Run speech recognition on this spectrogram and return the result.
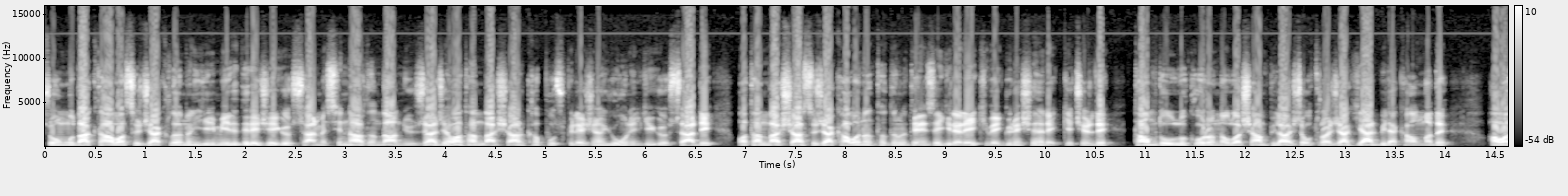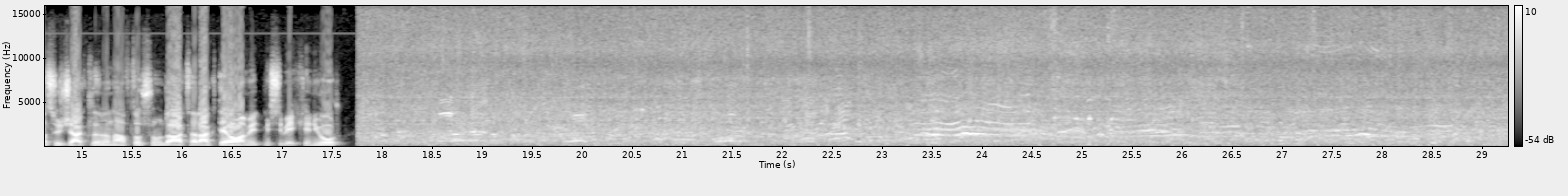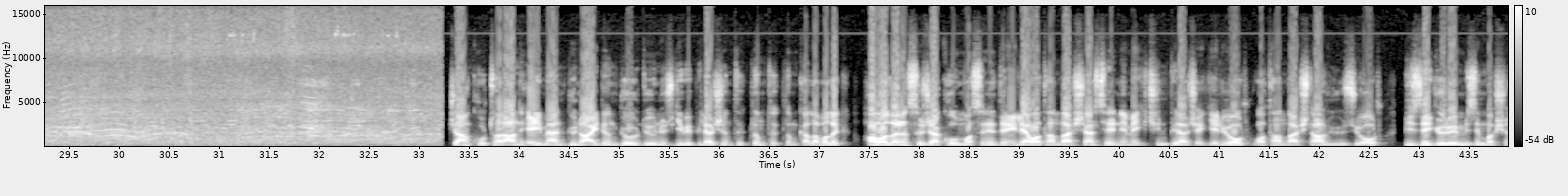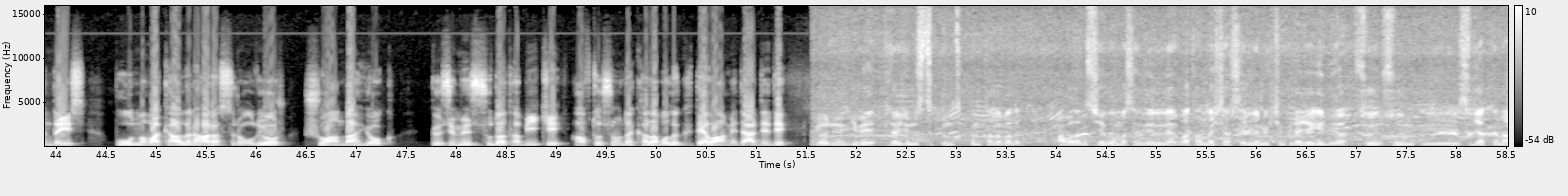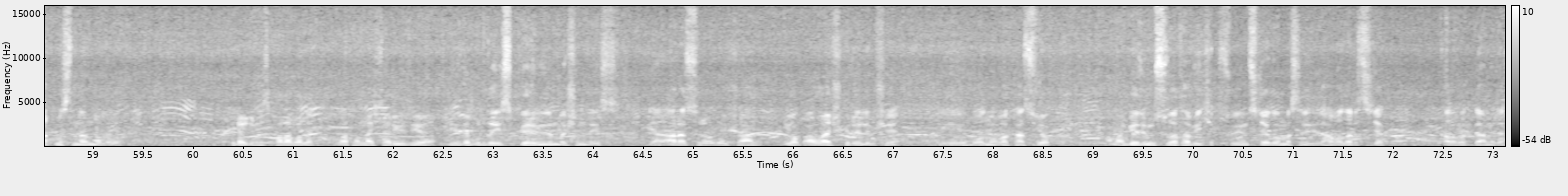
Zonguldak hava sıcaklığının 27 dereceyi göstermesinin ardından yüzlerce vatandaşlar Kapuz plajına yoğun ilgi gösterdi. Vatandaşlar sıcak havanın tadını denize girerek ve güneşlenerek geçirdi. Tam doluluk oranına ulaşan plajda oturacak yer bile kalmadı. Hava sıcaklığının hafta sonu da artarak devam etmesi bekleniyor. Can kurtaran Eymen Günaydın gördüğünüz gibi plajın tıklım tıklım kalabalık. Havaların sıcak olması nedeniyle vatandaşlar serinlemek için plaja geliyor. Vatandaşlar yüzüyor. Biz de görevimizin başındayız. Boğulma vakaları ara sıra oluyor. Şu anda yok. Gözümüz suda tabii ki. Hafta sonunda kalabalık devam eder dedi. Gördüğünüz gibi plajımız tıklım tıklım kalabalık. Havaların sıcak olması nedeniyle vatandaşlar serinlemek için plaja geliyor. Su, suyun e, sıcaklığın artmasından dolayı. Plajımız kalabalık, vatandaşlar yüzüyor. Biz de buradayız, görevimizin başındayız. Yani ara sıra oluyor şu an yok Allah'a şükür öyle bir şey. E, boğulma vakası yok. Ama gözümüz suda tabii ki. Suyun sıcak olması nedeniyle havaları sıcak, kalabalık devam eder.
